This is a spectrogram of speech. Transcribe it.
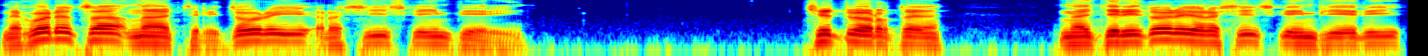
находятся на территории Российской империи. Четвертое. На территории Российской империи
